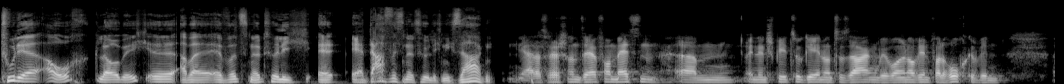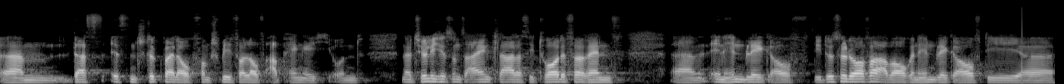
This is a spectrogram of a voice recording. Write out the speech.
tut er auch, glaube ich, äh, aber er wird es natürlich, er, er darf es natürlich nicht sagen. Ja, das wäre schon sehr vermessen, ähm, in den Spiel zu gehen und zu sagen, wir wollen auf jeden Fall hochgewinnen. Ähm, das ist ein Stück weit auch vom Spielverlauf abhängig. Und natürlich ist uns allen klar, dass die Tordifferenz äh, in Hinblick auf die Düsseldorfer, aber auch in Hinblick auf die äh,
